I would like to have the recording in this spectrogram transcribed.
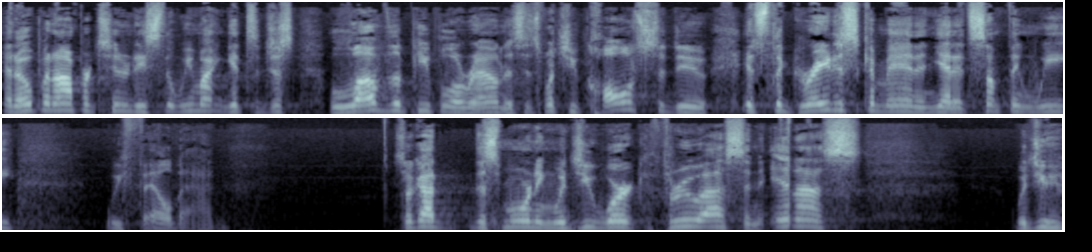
and open opportunities so that we might get to just love the people around us? It's what you call us to do. It's the greatest command, and yet it's something we, we failed at. So, God, this morning, would you work through us and in us? Would you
